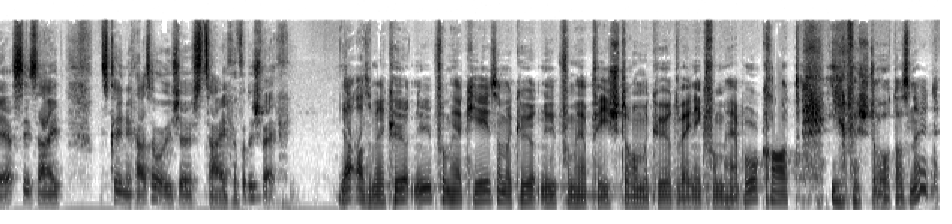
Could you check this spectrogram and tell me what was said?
Berset sagt, das kenne ich auch so, ist ein Zeichen von der Schwäche. Ja, also man hört nichts vom Herrn Chiesa, man hört nichts vom Herrn Pfister und man hört wenig vom Herrn Burkhardt. Ich verstehe das nicht.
